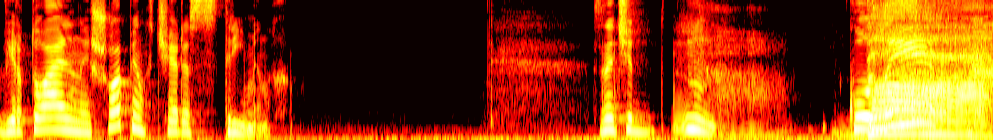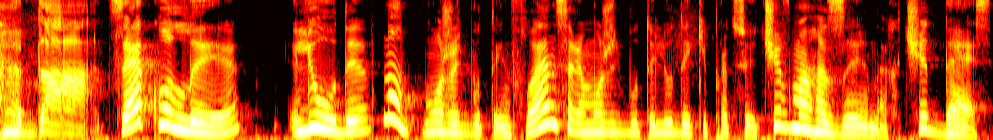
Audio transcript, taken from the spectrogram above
віртуальний шопінг через стрімінг. Значить, ну, коли. Да. да, Це коли люди, ну, можуть бути інфлюенсери, можуть бути люди, які працюють чи в магазинах, чи десь.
